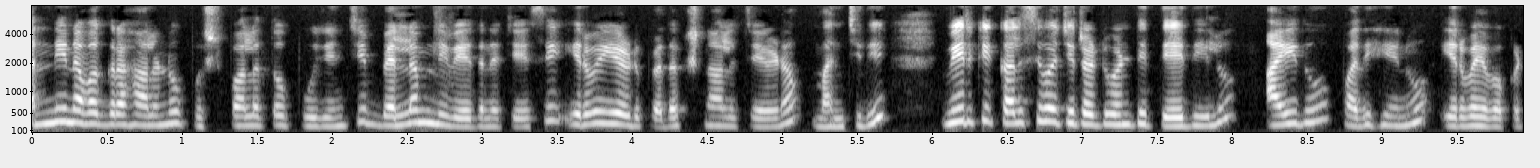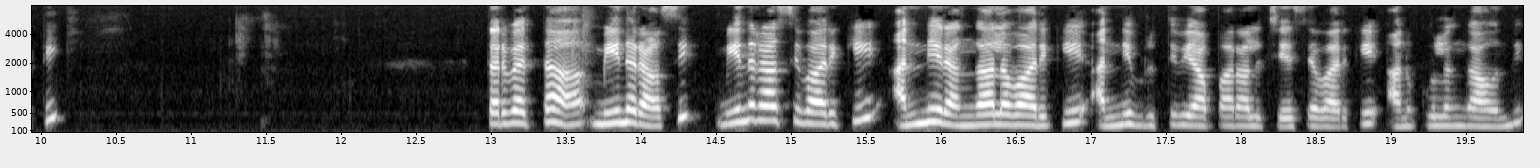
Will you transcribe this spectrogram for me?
అన్ని నవగ్రహాలను పుష్పాలతో పూజించి బెల్లం నివేదన చేసి ఇరవై ఏడు ప్రదక్షిణాలు చేయడం మంచిది. వీరికి కలిసి వచ్చేటటువంటి తేదీలు ఐదు పదిహేను ఇరవై ఒకటి తర్వాత మీనరాశి. మీనరాశి వారికి అన్ని రంగాల వారికి అన్ని వృత్తి వ్యాపారాలు చేసేవారికి అనుకూలంగా ఉంది.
